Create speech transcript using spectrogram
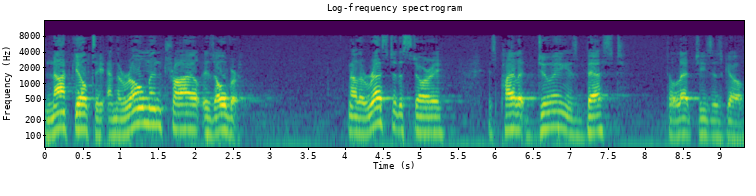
not guilty, and the Roman trial is over. Now, the rest of the story is Pilate doing his best to let Jesus go.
